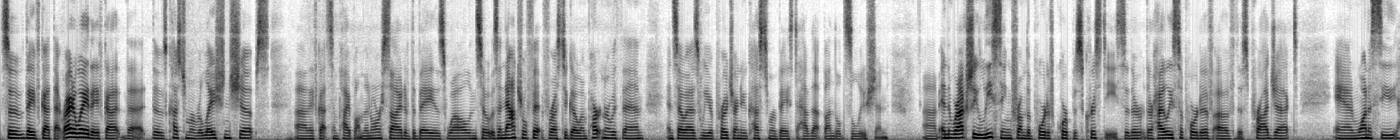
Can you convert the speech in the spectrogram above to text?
So they've got that right away. They've got that those customer relationships. Uh, they've got some pipe on the north side of the bay as well, and so it was a natural fit for us to go and partner with them. And so as we approach our new customer base, to have that bundled solution. Um, and we're actually leasing from the port of Corpus Christi, so they're they're highly supportive of this project, and want to see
